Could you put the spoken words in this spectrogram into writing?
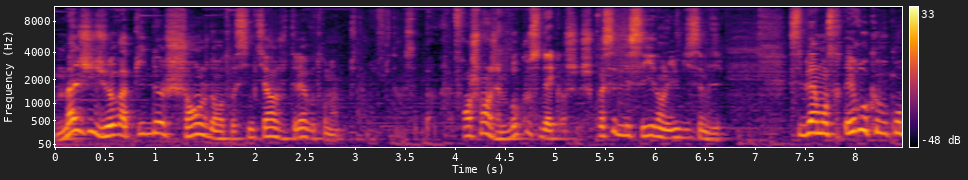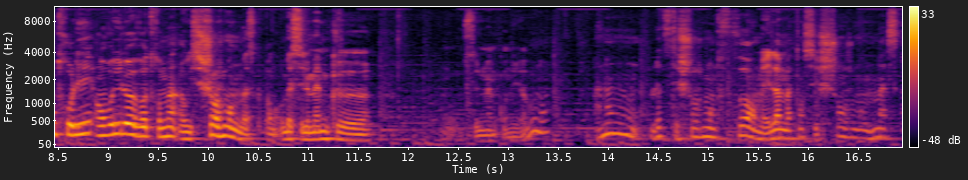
magie jeu rapide change dans votre cimetière, ajoutez-la à votre main. Putain, putain c'est pas mal. Franchement, j'aime beaucoup ce deck. Je, suis pressé de l'essayer dans les Yugi samedi. Ciblez un monstre héros que vous contrôlez, envoyez-le à votre main. Ah oui, changement de masque, pardon. C'est le même que... Même qu'on a eu avant, non? Ah non, l'autre c'était changement de forme, et là maintenant c'est changement de masque.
